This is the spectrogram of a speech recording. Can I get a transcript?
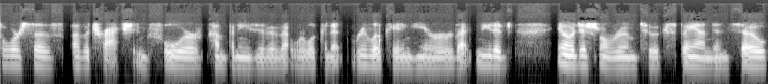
source of, of attraction for companies either that were looking at relocating here or that needed you know additional room to expand and so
